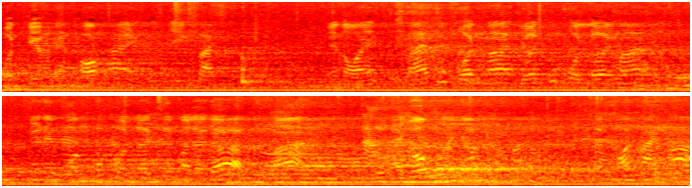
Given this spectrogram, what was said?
คนเตรียมเพรทองให้ยิงไปไม่น้อยมาทุกคนมาเชิญทุกคนเลยมาไม่ได้ห่วงทุกคนเลยขึ้นมาเลยเด้อมานายกมาเยอะขอถ่ายภาพ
